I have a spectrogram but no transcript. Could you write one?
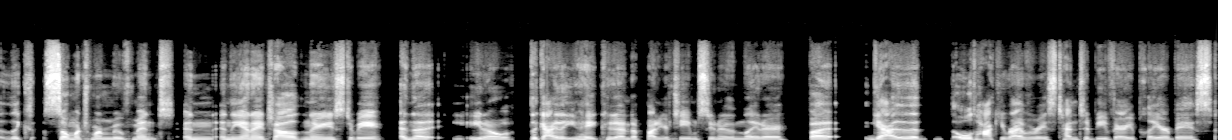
like so much more movement in in the NHL than there used to be and that you know the guy that you hate could end up on your team sooner than later but yeah, the old hockey rivalries tend to be very player based.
